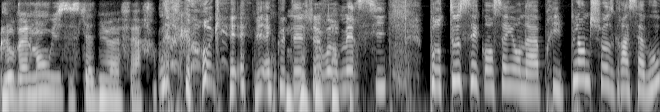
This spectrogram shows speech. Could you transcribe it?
Globalement, oui, c'est ce qu'il y a de mieux à faire. D'accord, ok. Bien écoutez, je vous remercie pour tous ces conseils. On a appris plein de choses grâce à vous.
